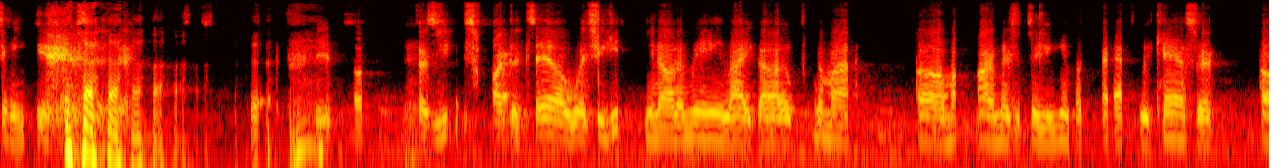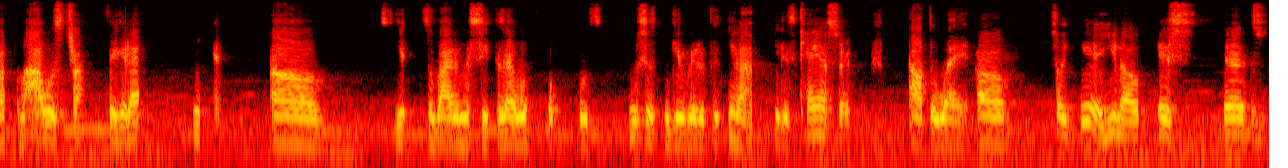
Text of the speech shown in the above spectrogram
15 years. because it's hard to tell what you get. You know what I mean? Like uh, my, um, I mentioned to you, you know, past with cancer. Um, I was trying to figure that. out. Um, get some vitamin C because I was was just to get rid of it. You know, get his cancer out the way. Um, so yeah, you know, it's there's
